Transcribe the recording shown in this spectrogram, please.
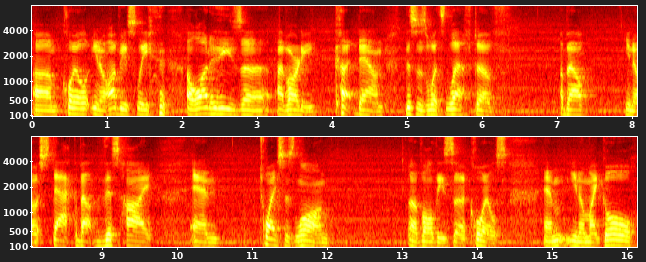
Um, coil you know obviously a lot of these uh, I've already cut down. This is what's left of about you know, a stack about this high and twice as long of all these uh, coils. And, you know, my goal,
